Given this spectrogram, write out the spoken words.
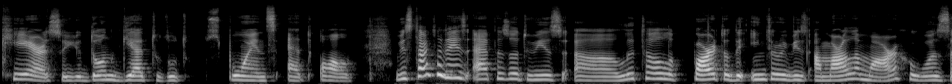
care so you don't get to do points at all. We start today's episode with a little part of the interview with Amar Lamar, who was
